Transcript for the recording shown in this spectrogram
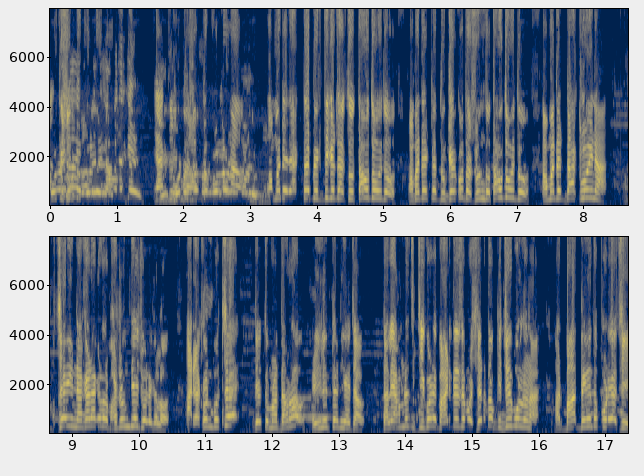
প্রতিশোধ তো করলোই না। প্রতিশোধ তো করল। আমাদের একটা ব্যক্তিকে ডাকতো তাও তো হইতো। আমাদের একটা দুঃখের কথা শুনতো, তাও তো হইতো। আমাদের ডাকলোই না। সেই নাগাড়াগাড়ার ভাষণ দিয়ে চলে গেল। আর এখন বলছে যে, তোমরা দাঁড়াও রিলিফটা নিয়ে যাও। তাহলে আমরা কি করে বাড়িতে যাব, সেটা তো কিছুই বলল না। আর বাদ ভেঙে তো পড়ে আছি।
